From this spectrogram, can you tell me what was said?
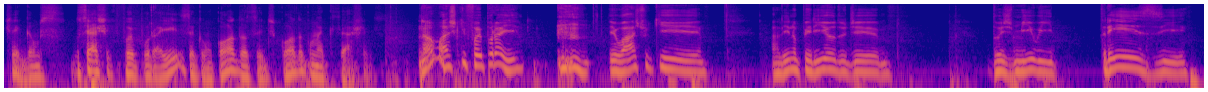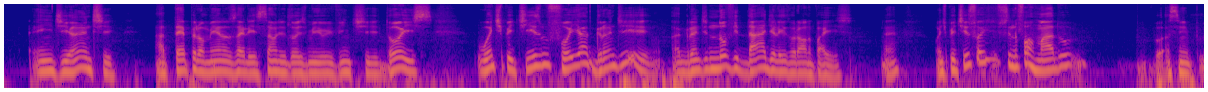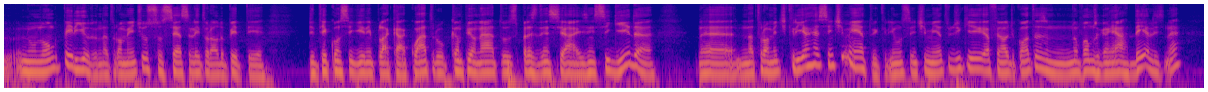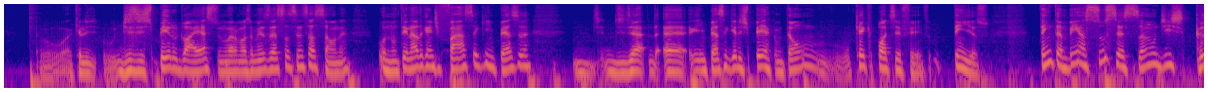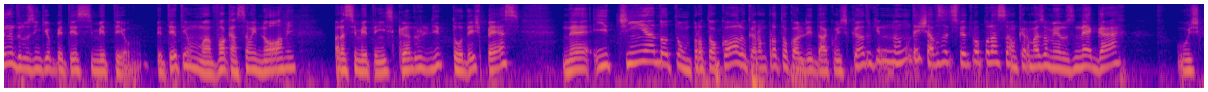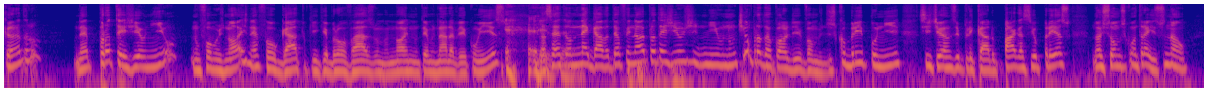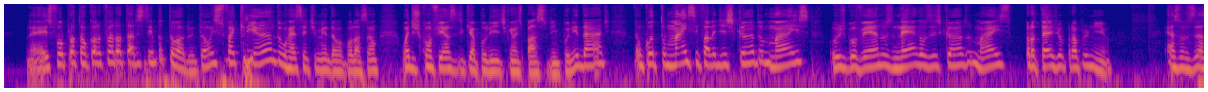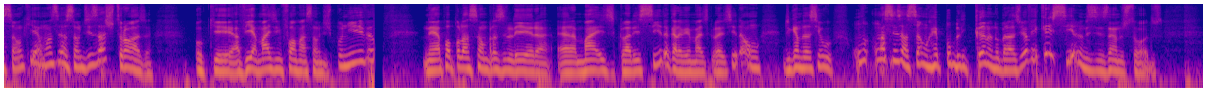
chegamos. Você acha que foi por aí? Você concorda? Você discorda? Como é que você acha isso? Não, acho que foi por aí. Eu acho que ali no período de 2013 em diante, até pelo menos a eleição de 2022, o antipetismo foi a grande, a grande novidade eleitoral no país. Né? O antipetismo foi sendo formado assim, num longo período. Naturalmente, o sucesso eleitoral do PT de ter conseguido emplacar quatro campeonatos presidenciais em seguida, né, naturalmente cria ressentimento e cria um sentimento de que, afinal de contas, não vamos ganhar deles, né? O, aquele o desespero do Aécio não era mais ou menos essa sensação, né? Pô, não tem nada que a gente faça que impeça de, de, de, é, impeça que eles percam. Então, o que é que pode ser feito? Tem isso. Tem também a sucessão de escândalos em que o PT se meteu. O PT tem uma vocação enorme para se meter em escândalos de toda espécie, né? E tinha adotou um protocolo, que era um protocolo de lidar com escândalo, que não deixava satisfeito a população, que era mais ou menos negar o escândalo, né? Proteger o ninho, não fomos nós, né? Foi o gato que quebrou o vaso, nós não temos nada a ver com isso. tá certo? Então negava até o final e protegia o ninho. Não tinha um protocolo de vamos descobrir, punir, se tivermos implicado, paga-se o preço, nós somos contra isso. Não. Né? Esse foi o protocolo que foi adotado esse tempo todo. Então, isso vai criando um ressentimento da população, uma desconfiança de que a política é um espaço de impunidade. Então, quanto mais se fala de escândalo, mais os governos negam os escândalos, mais protege o próprio ninho essa situação que é uma situação desastrosa, porque havia mais informação disponível, né? A população brasileira era mais esclarecida, cada vez mais esclarecida, um, digamos assim, um, uma sensação republicana no Brasil havia crescido nesses anos todos.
